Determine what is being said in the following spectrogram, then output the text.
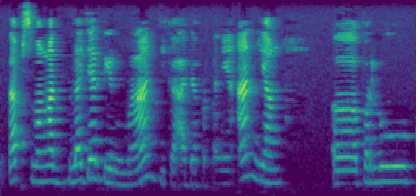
Tetap semangat belajar di rumah. Jika ada pertanyaan yang uh, perlu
